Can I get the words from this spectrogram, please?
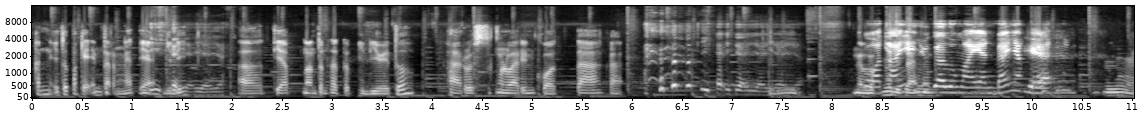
kan itu pakai internet ya. Iya Jadi iya iya eh, tiap nonton satu video itu harus ngeluarin kuota kak. Iya iya iya iya. iya. Kuotanya juga lumayan banyak Iya. ya. Iya.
